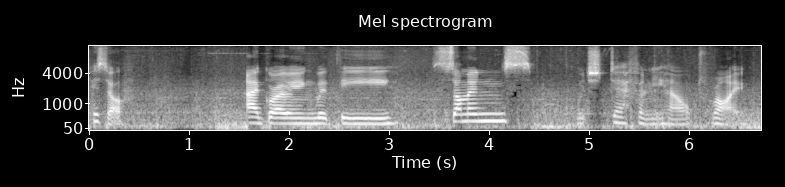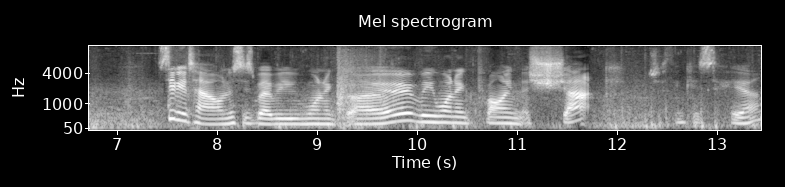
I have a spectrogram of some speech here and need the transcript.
pissed off. Aggroing with the summons, which definitely helped. Right. Sellia Town, this is where we want to go. We want to find the shack, which I think is here.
